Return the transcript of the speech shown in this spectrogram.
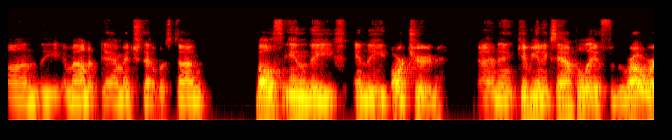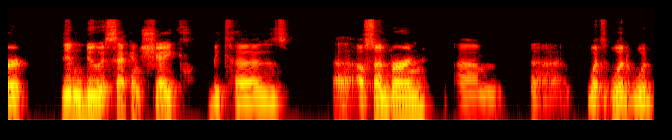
on the amount of damage that was done, both in the in the orchard. And then give you an example: if a grower didn't do a second shake because uh, of sunburn, um, uh, what what would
